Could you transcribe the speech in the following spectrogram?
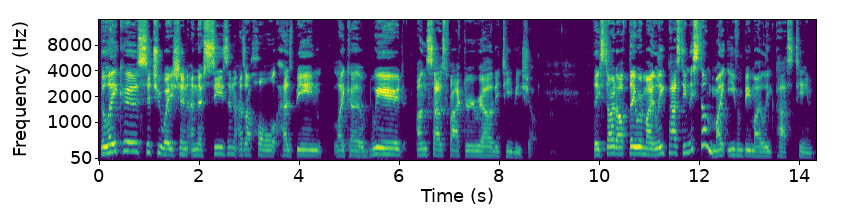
The Lakers' situation and their season as a whole has been like a weird, unsatisfactory reality TV show. They start off, they were my League Pass team. They still might even be my League Pass team.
